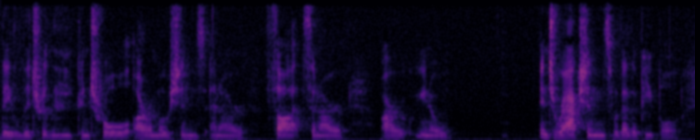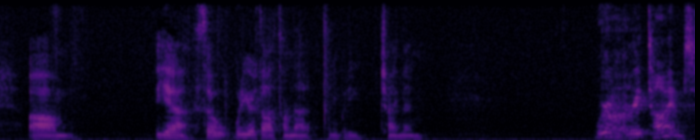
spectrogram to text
they literally control our emotions and our thoughts and our our you know interactions with other people. Um, yeah. So, what are your thoughts on that? Anybody chime in? We're in Uh, great times.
